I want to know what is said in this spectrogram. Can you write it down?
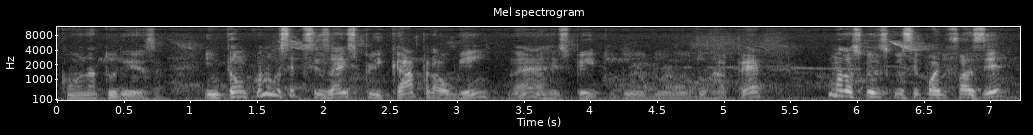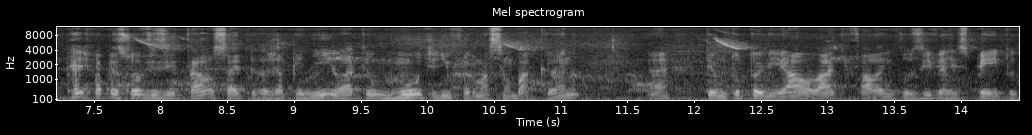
com a natureza. Então, quando você precisar explicar para alguém né, a respeito do, do, do rapé, uma das coisas que você pode fazer, pede para a pessoa visitar o site da Japini, lá tem um monte de informação bacana, né? Tem um tutorial lá que fala inclusive a respeito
